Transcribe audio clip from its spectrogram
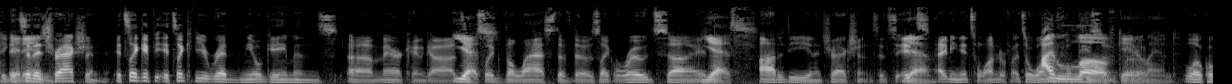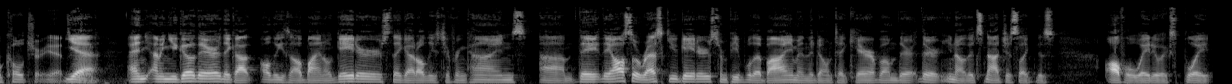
to get it's in. an attraction. It's like if it's like if you read Neil Gaiman's uh, American Gods. Yes. it's like the last of those like roadside Yes. oddity and attractions. It's it's Yeah. I mean it's wonderful. It's a wonderful. I love piece of, uh, Gatorland. local culture. Yeah, Yeah. great. And I mean, you go there, they got all these albino gators, they got all these different kinds. Um, they they also rescue gators from people that buy them and they don't take care of them. They're they're you know it's not just like this awful way to exploit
